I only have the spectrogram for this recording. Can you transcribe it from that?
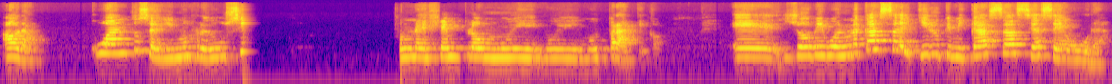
Ahora, ¿cuánto seguimos reduciendo? Un ejemplo muy, muy, muy práctico. Eh, yo vivo en una casa y quiero que mi casa sea segura.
